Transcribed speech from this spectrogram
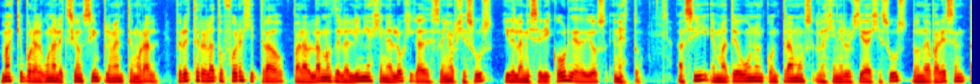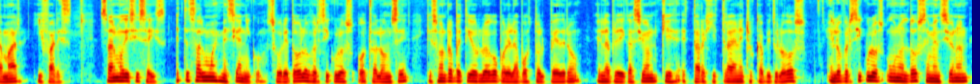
más que por alguna lección simplemente moral. Pero este relato fue registrado para hablarnos de la línea genealógica del Señor Jesús y de la misericordia de Dios en esto. Así, en Mateo 1 encontramos la genealogía de Jesús, donde aparecen Tamar y Fares. Salmo 16. Este salmo es mesiánico, sobre todo los versículos 8 al 11, que son repetidos luego por el apóstol Pedro en la predicación que está registrada en Hechos capítulo 2. En los versículos 1 al 2 se mencionan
